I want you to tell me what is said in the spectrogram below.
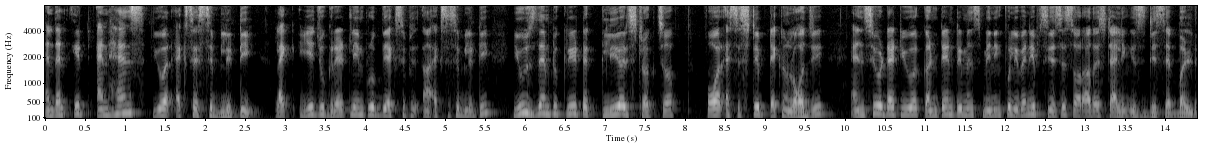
And then it enhance your accessibility like ये जो greatly improve the accessibility use them to create a clear structure for assistive technology ensure content your meaningful even if C S S or other styling is disabled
